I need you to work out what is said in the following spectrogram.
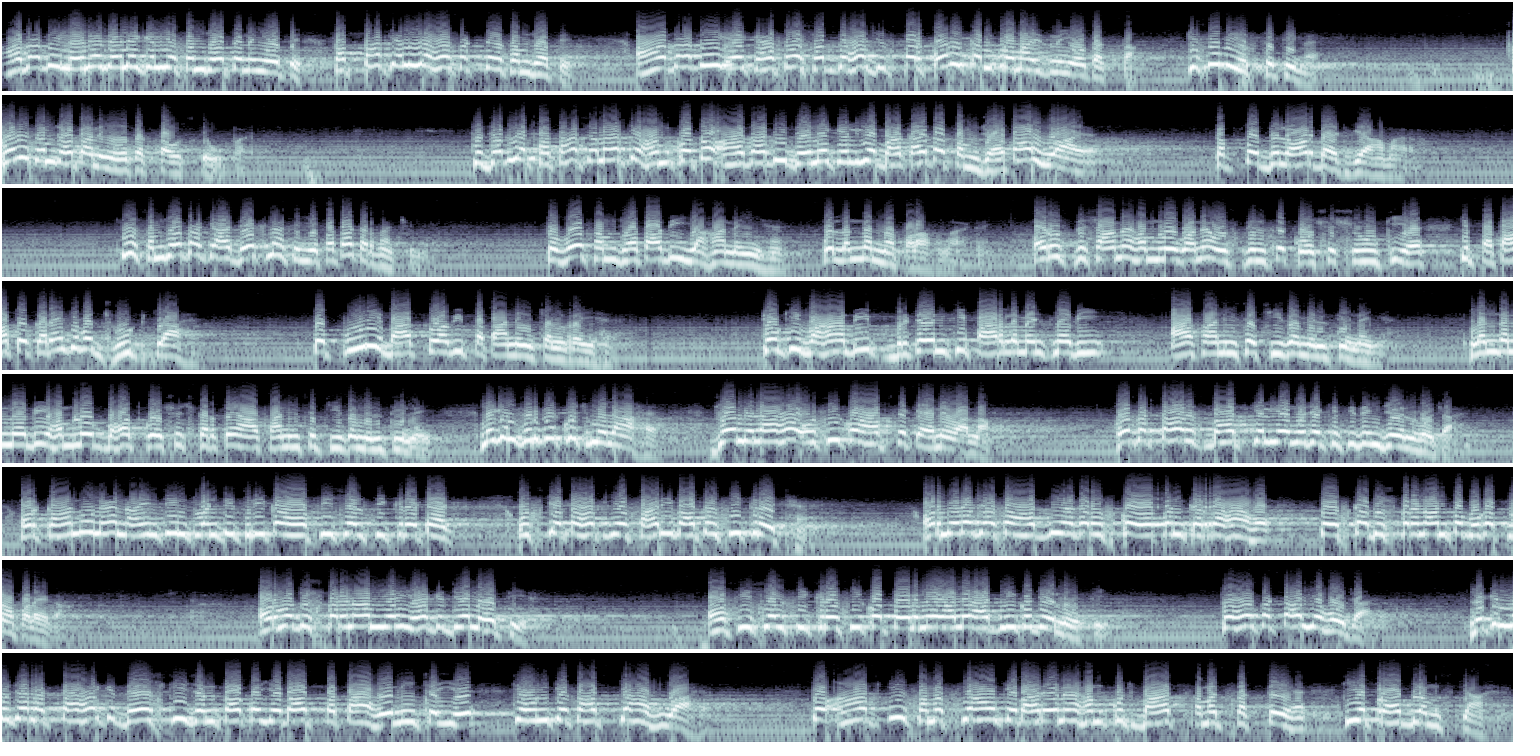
आज़ादी लेने देने के लिए समझौते नहीं होते, सत्ता के लिए हो सकते हैं समझौते। आज़ादी एक ऐसा शब्द है जिस पर कोई कंप्रोमाइज नहीं हो सकता, किसी भी स्थिति में। कोई समझौता नहीं हो सकता उसके ऊपर। तो जब यह पता चला कि हमको तो आज़ादी देने के लिए बाकायदा समझौता हुआ है, तब तो दिल और बैठ गया हमारा। क्यों समझौता क्या देखना चाहिए पता करना चाहिए। तो वो समझौता भी यहाँ नहीं है, वो लंदन में पड़ा हुआ है और उस दिशा में हम लोगों ने उस दिन से कोशिश शुरू की है कि पता तो करें कि वो झूठ क्या है। तो पूरी बात तो अभी पता नहीं चल रही है। क्योंकि वहाँ भी ब्रिटेन की पार्लियामेंट में भी आसानी से चीज़ें मिलती नहीं है। लंदन में भी हम लोग बहुत कोशिश करते हैं आसानी से चीज़ें मिलती नहीं। लेकिन फिर भी कुछ मिला है। जो मिला है उसी को आपसे कहने वाला हो। सकता है इस बात के लिए मुझे किसी दिन जेल हो जाए। और कानून है 1923 का ऑफिशियल सीक्रेट एक्ट। उसके तहत ये सारी बातें सीक्रेट हैं। और मेरे जैसा आदमी अगर उसको ओपन कर रहा है तो उसका दुष्परिणाम तो भुगतना पड़ेगा। और वो दुष्परिणाम यही है कि जेल होती है। ऑफिशियल सीक्रेसी को तोड़ने वाले आदमी को जेल होती। तो हो सकता है यह हो जाए। लेकिन मुझे लगता है कि देश की जनता को यह बात पता होनी चाहिए कि उनके साथ क्या हुआ है। तो आज की समस्याओं के बारे में हम कुछ बात समझ सकते हैं कि ये प्रॉब्लम्स क्या है।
